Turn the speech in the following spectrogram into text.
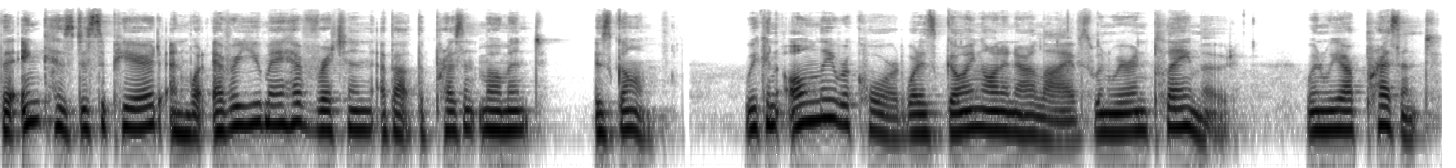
The ink has disappeared, and whatever you may have written about the present moment is gone. We can only record what is going on in our lives when we're in play mode, when we are present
